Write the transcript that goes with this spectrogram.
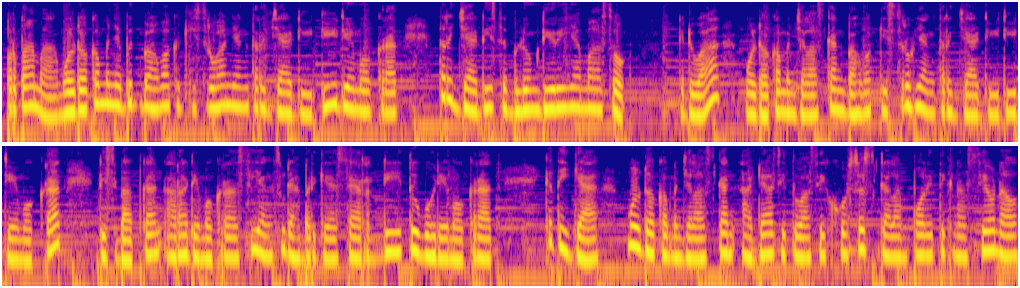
Pertama, Muldoko menyebut bahwa kekisruhan yang terjadi di Demokrat terjadi sebelum dirinya masuk. Kedua, Muldoko menjelaskan bahwa kisruh yang terjadi di Demokrat disebabkan arah demokrasi yang sudah bergeser di tubuh Demokrat. Ketiga, Muldoko menjelaskan ada situasi khusus dalam politik nasional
